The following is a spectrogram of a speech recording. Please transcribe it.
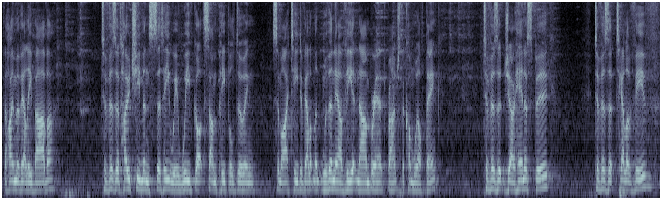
the home of Alibaba, to visit Ho Chi Minh City, where we've got some people doing some IT development within our Vietnam branch, branch of the Commonwealth Bank, to visit Johannesburg, to visit Tel Aviv,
